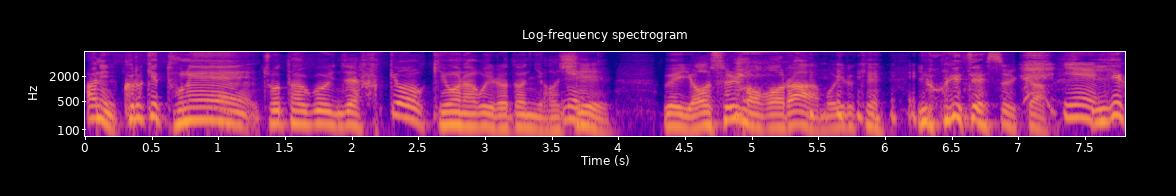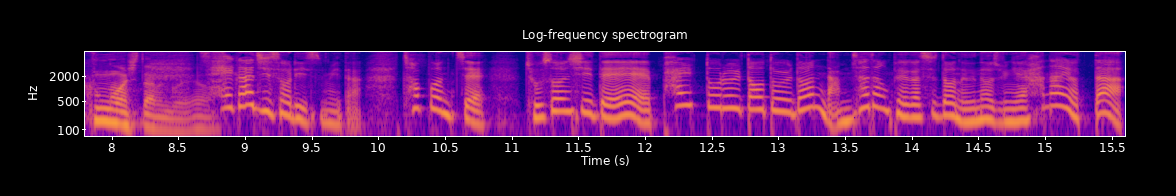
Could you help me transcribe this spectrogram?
아니 그렇게 두뇌 좋다고 이제 합격 기원하고 이러던 엿이 예. 왜 엿을 먹어라 뭐 이렇게 욕이 됐을까? 예. 이게 궁금하시다는 거예요. 세 가지 설이 있습니다. 첫 번째, 조선 시대에 팔도를 떠돌던 남사당패가 쓰던 은어 중에 하나였다.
